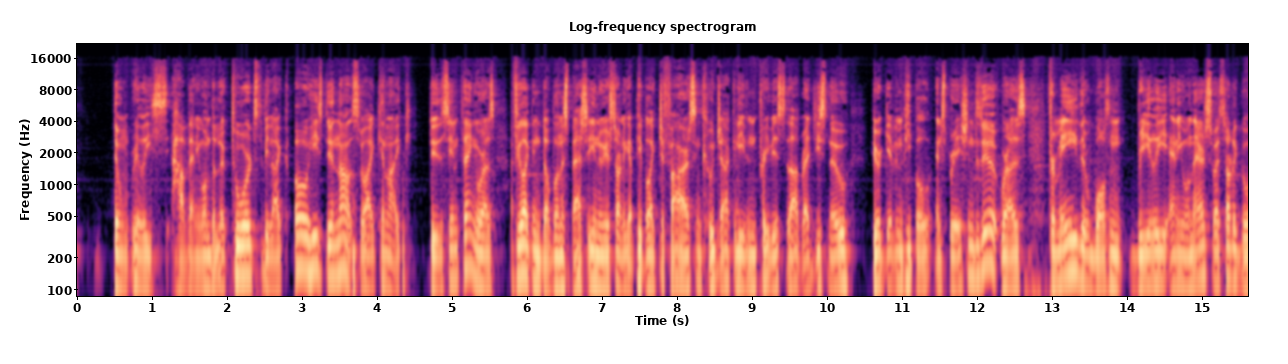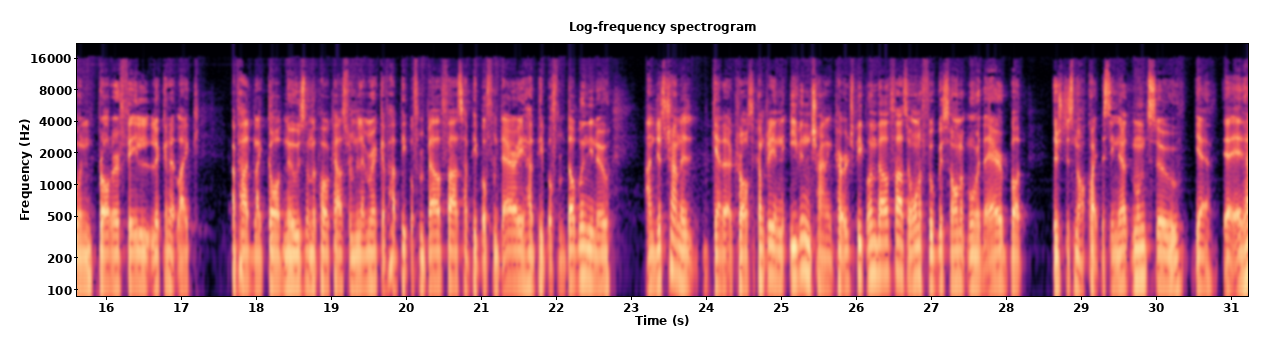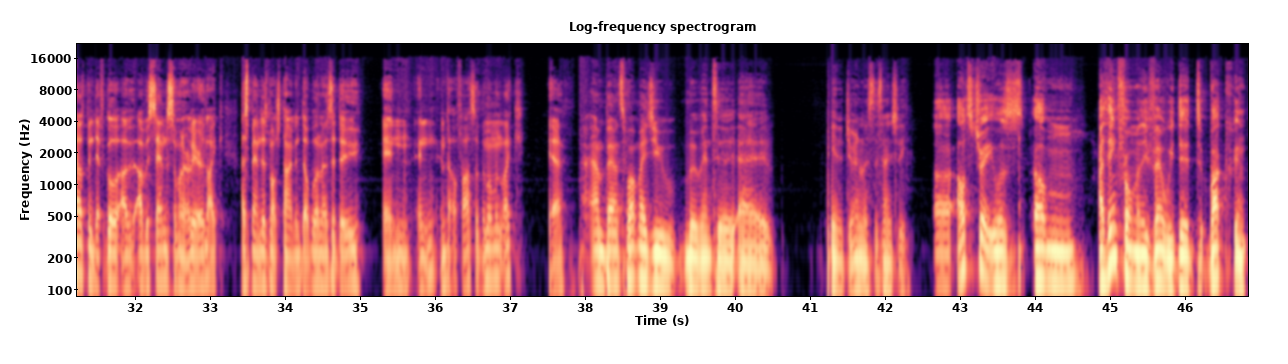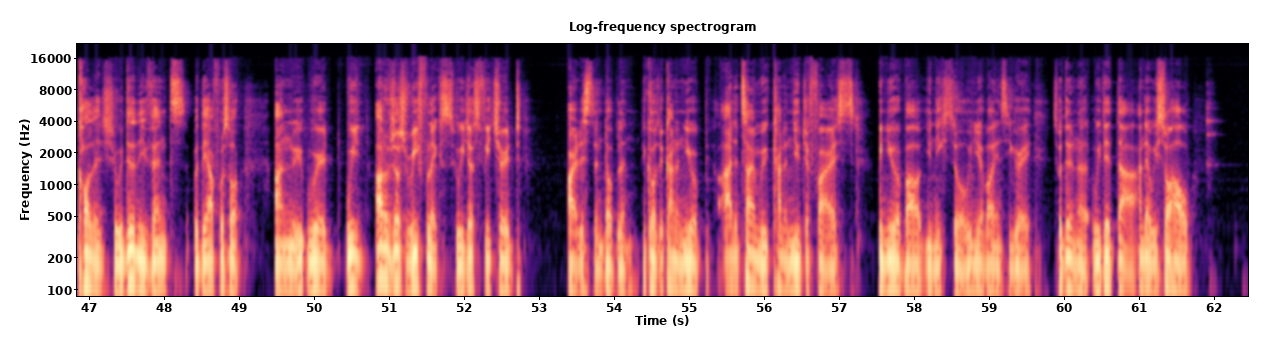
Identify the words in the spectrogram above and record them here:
don't really have anyone to look towards to be like, oh, he's doing that, so I can like do the same thing. Whereas I feel like in Dublin, especially, you know, you're starting to get people like Jafaris and Kojak, and even previous to that, Rejjie Snow, who are giving people inspiration to do it. Whereas for me, there wasn't really anyone there, so I started going broader field, looking at like. I've had like GodKnows on the podcast from Limerick. I've had people from Belfast, had people from Derry, had people from Dublin. You know, and just trying to get it across the country, and even trying to encourage people in Belfast. I want to focus on it more there, but there's just not quite the scene there at the moment. So yeah, it has been difficult. I, I was saying to someone earlier, like I spend as much time in Dublin as I do in in, in Belfast at the moment. Like yeah. And bounce, what made you move into uh, being a journalist essentially? Uh, out was um, I think from an event we did back in college, we did an event with the Afrosoc, and we were we out of just reflex, we just featured artists in Dublin because we kind of knew at the time we kind of knew Jafaris, we knew about Unique Soul, we knew about NC Gray, so we did a, we did that, and then we saw how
